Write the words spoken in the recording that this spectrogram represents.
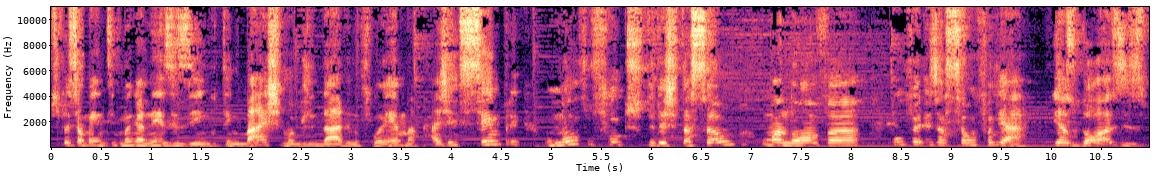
especialmente manganês e zinco, tem baixa mobilidade no floema, a gente sempre, um novo fluxo de vegetação, uma nova pulverização foliar. E as doses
